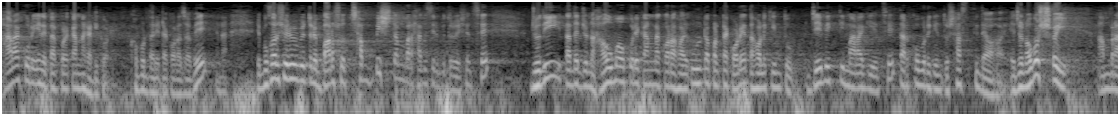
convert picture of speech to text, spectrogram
ভাড়া করে এনে তারপরে কান্নাকাটি করে। খবরদার এটা করা যাবে না? বুখার শরীফের ভিতরে বারোশো ছাব্বিশ নম্বর হাদিসের ভিতরে এসেছে, যদি তাদের জন্য হাউমাউ করে কান্না করা হয়, উল্টাপাল্টা করে, তাহলে কিন্তু যে ব্যক্তি মারা গিয়েছে, তার কবরে কিন্তু শাস্তি দেওয়া হয়। এজন্য অবশ্যই আমরা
